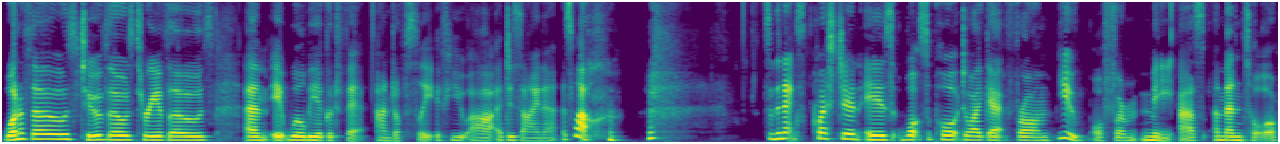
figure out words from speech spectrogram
one of those, two of those, three of those, um, it will be a good fit. And obviously, if you are a designer as well. so the next question is what support do I get from you or from me as a mentor?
